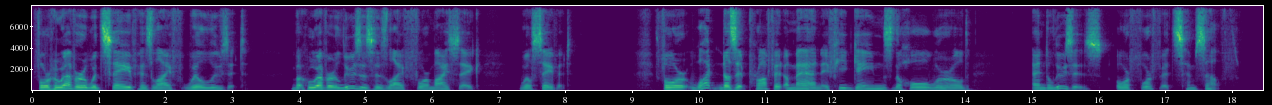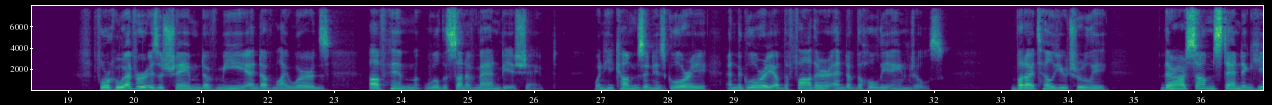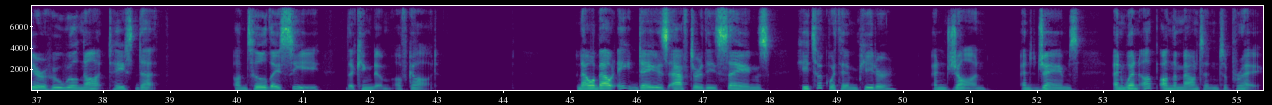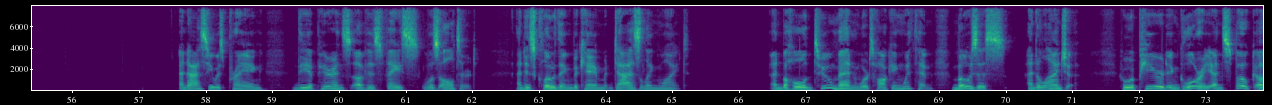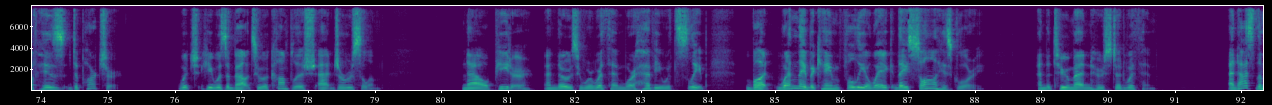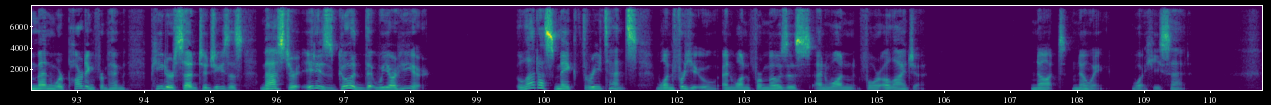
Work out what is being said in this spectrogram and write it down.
For whoever would save his life will lose it, but whoever loses his life for my sake will save it. For what does it profit a man if he gains the whole world and loses or forfeits himself? For whoever is ashamed of me and of my words, of him will the Son of Man be ashamed, when he comes in his glory and the glory of the Father and of the holy angels. But I tell you truly, there are some standing here who will not taste death until they see the kingdom of God. Now, about eight days after these sayings, he took with him Peter and John and James and went up on the mountain to pray. And as he was praying, the appearance of his face was altered, and his clothing became dazzling white. And behold, two men were talking with him, Moses and Elijah, who appeared in glory and spoke of his departure, which he was about to accomplish at Jerusalem. Now Peter and those who were with him were heavy with sleep, but when they became fully awake, they saw his glory, and the two men who stood with him. And as the men were parting from him, Peter said to Jesus, Master, it is good that we are here. Let us make three tents, one for you, and one for Moses, and one for Elijah. Not knowing what he said.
